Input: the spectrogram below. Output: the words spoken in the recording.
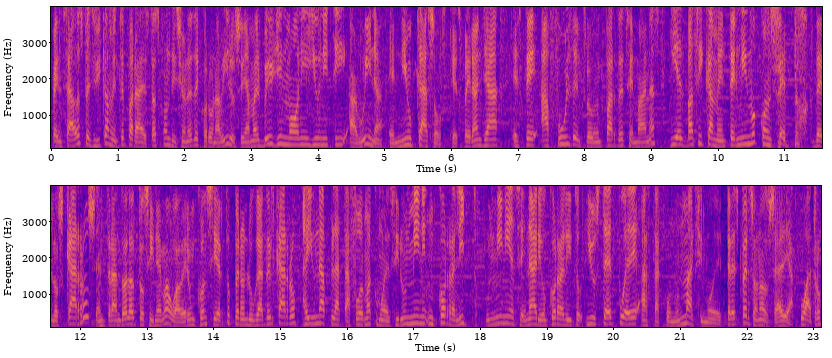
pensado específicamente para estas condiciones de coronavirus. Se llama el Virgin Money Unity Arena en Newcastle, que esperan ya esté a full dentro de un par de semanas y es básicamente el mismo concepto de los carros entrando al autocinema o a ver un concierto, pero en lugar del carro hay una plataforma, como decir un mini, un corralito, un mini escenario, un corralito y usted puede hasta con un máximo de tres personas, o sea, de a cuatro,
